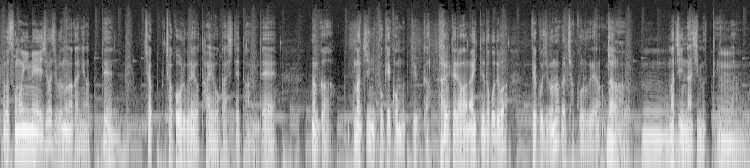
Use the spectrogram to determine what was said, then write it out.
やっぱそのイメージは自分の中にあって、うん。チャチャコールグレーを多様化してたんでなんか街に溶け込むっていうか気をてらわないっていうところでは、結構自分の中でチャコールグレーなのかな。街に馴染むっていううのが、ん。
